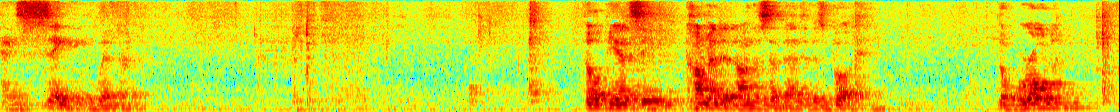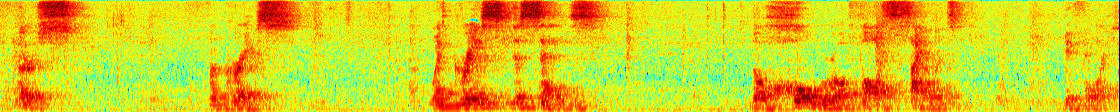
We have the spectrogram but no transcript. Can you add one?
and singing with her. Philip Yancey commented on this event in his book, The World Thirsts for Grace. When grace descends, the whole world falls silent before it.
